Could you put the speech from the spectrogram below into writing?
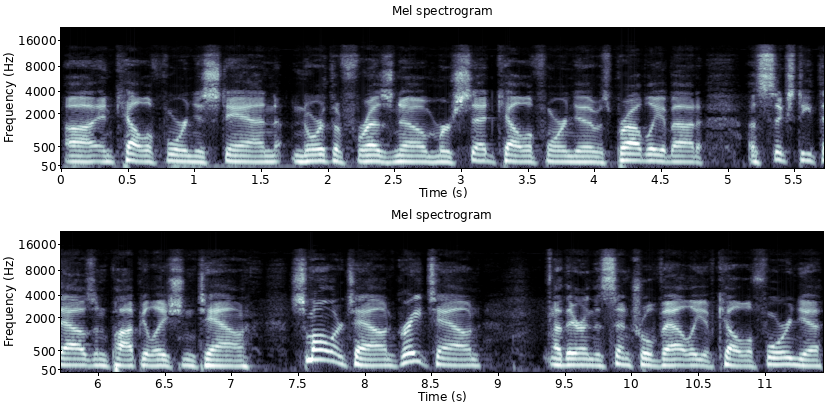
uh, in California, Stan, north of Fresno, Merced, California. It was probably about a, a 60,000 population town, smaller town, great town uh, there in the Central Valley of California.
